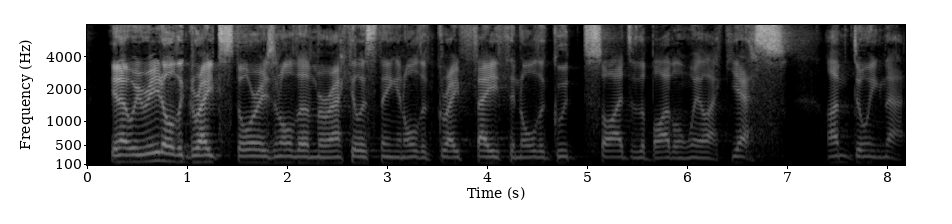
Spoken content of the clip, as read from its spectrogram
you know, we read all the great stories and all the miraculous thing and all the great faith and all the good sides of the Bible, and we're like, yes, I'm doing that.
